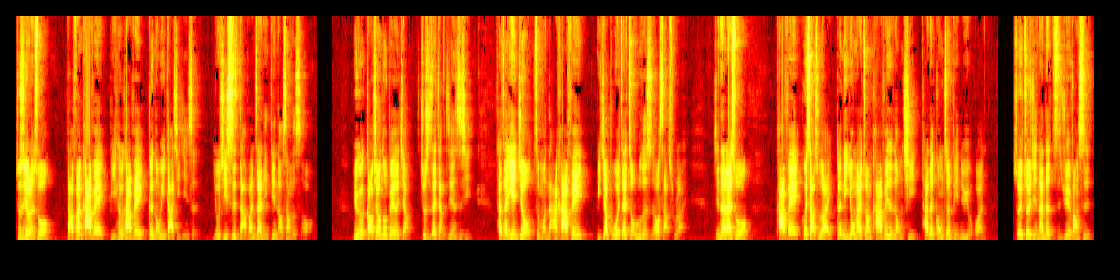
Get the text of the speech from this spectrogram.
就是有人说打翻咖啡比喝咖啡更容易打起精神，尤其是打翻在你电脑上的时候。有一个搞笑诺贝尔奖，就是在讲这件事情。他在研究怎么拿咖啡比较不会在走路的时候洒出来。简单来说，咖啡会洒出来，跟你用来装咖啡的容器它的共振频率有关。所以最简单的直觉方式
